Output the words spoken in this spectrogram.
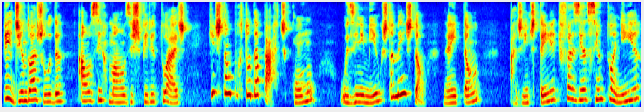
pedindo ajuda aos irmãos espirituais que estão por toda parte, como os inimigos também estão. Né? Então, a gente tem que fazer a sintonia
